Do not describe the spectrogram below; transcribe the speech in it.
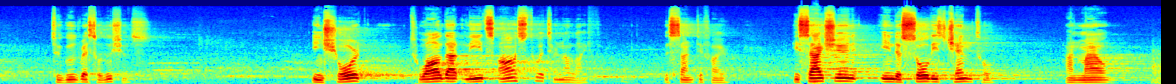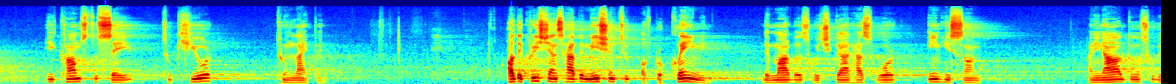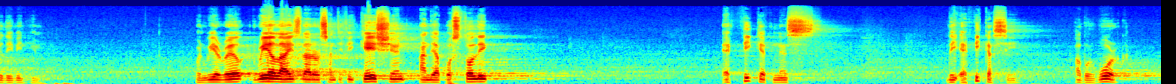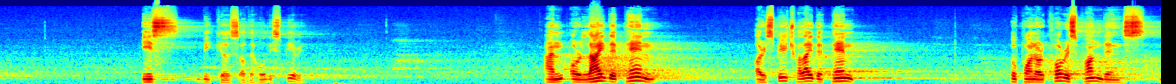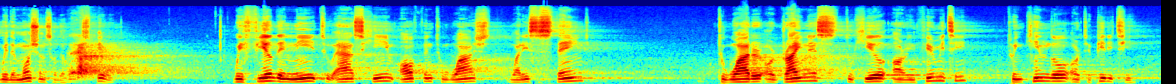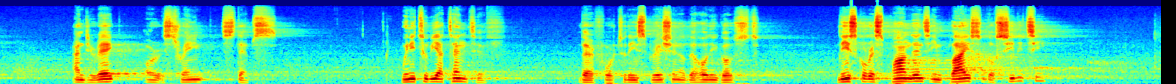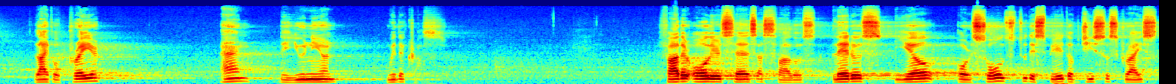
to good resolutions. In short, to all that leads us to eternal life, the sanctifier. His action in the soul is gentle and mild. He comes to save, to cure, to enlighten. All the Christians have the mission to, of proclaiming the marvels which God has worked in His Son and in all those who believe in Him. When we real, realize that our sanctification and the apostolic effectiveness, the efficacy of our work, is because of the Holy Spirit. And our life depend, our spiritual life depend upon our correspondence with the emotions of the Holy Spirit. We feel the need to ask Him often to wash what is stained, to water our dryness, to heal our infirmity, to enkindle our tepidity, and direct our strained steps. We need to be attentive, therefore, to the inspiration of the Holy Ghost. This correspondence implies docility, life of prayer, and the union with the cross. Father Olier says as follows Let us yield our souls to the Spirit of Jesus Christ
